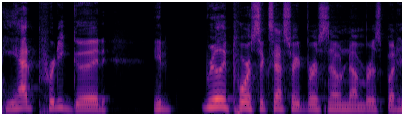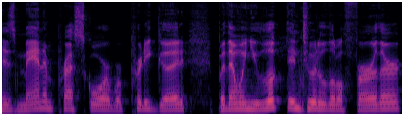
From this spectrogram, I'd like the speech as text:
he had pretty good. He really poor success rate versus no numbers, but his man and press score were pretty good. But then when you looked into it a little further,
